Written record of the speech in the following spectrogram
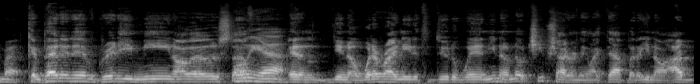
Right. competitive, gritty, mean, all that other stuff. Oh, yeah. And you know whatever I needed to do to win. You know, no cheap shot or anything like that. But you know, I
